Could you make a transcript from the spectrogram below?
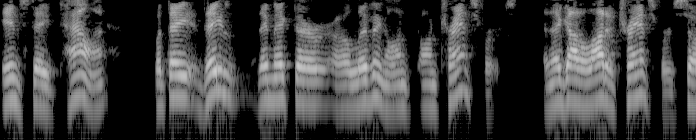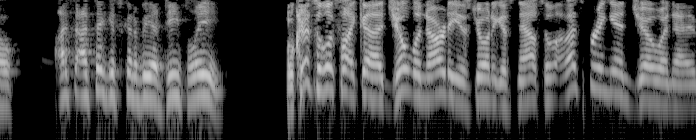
in-state talent, but they, they, they make their uh, living on, on transfers and they got a lot of transfers. So I, th- I think it's going to be a deep league. Well, Chris, it looks like uh, Joe Lunardi is joining us now. So let's bring in Joe and uh,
